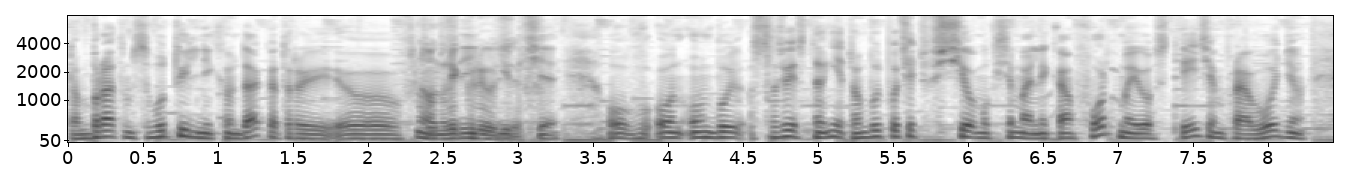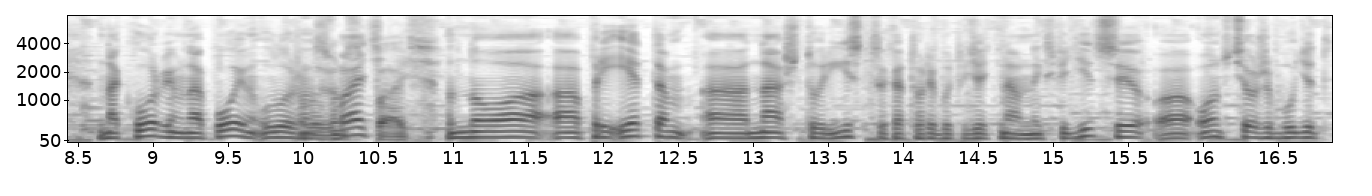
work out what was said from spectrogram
там братом-собутыльником, да, который э, в Он Турции reclusive. Египте. Он, он, он будет, соответственно, нет, он будет получать все максимальный комфорт, мы его встретим, проводим, накормим, напоим, уложим, Уложим спать. спать. Но а, при этом а, наш турист, который будет приезжать к нам на экспедицию, а, он все же будет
